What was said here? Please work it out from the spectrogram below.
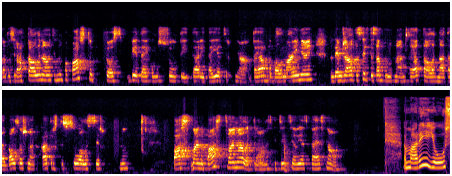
tas ir attālināti nu, pa pastu tos pieteikumus sūtīt arī tā iecirkņā, tā apgabala maiņai. Nu, diemžēl tas ir tas apgrūtinājums tajā attālinātāja balsošanā, ka katrs tas solis ir nu, past, vai nu pasts, vai nu elektroniski, cits jau iespējas nav. Marija, jūs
